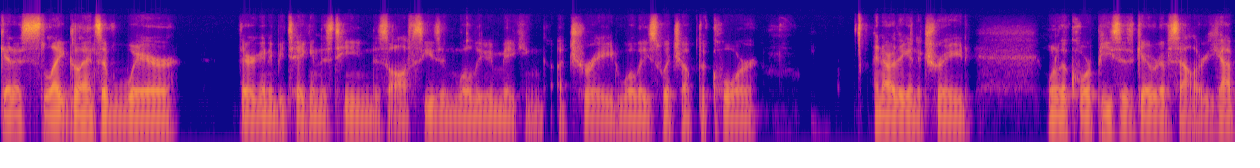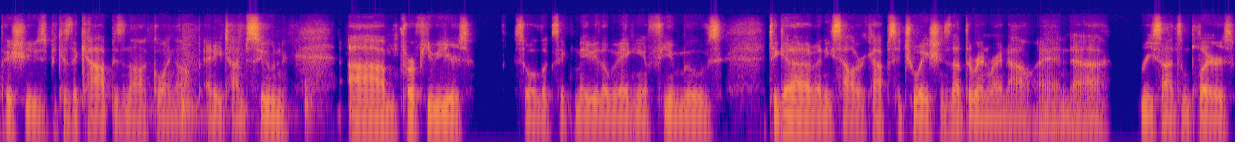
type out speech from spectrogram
get a slight glance of where they're going to be taking this team this offseason. Will they be making a trade? Will they switch up the core? And are they going to trade – one of the core pieces, get rid of salary cap issues because the cap is not going up anytime soon um, for a few years. So it looks like maybe they'll be making a few moves to get out of any salary cap situations that they're in right now and uh, re-sign some players,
